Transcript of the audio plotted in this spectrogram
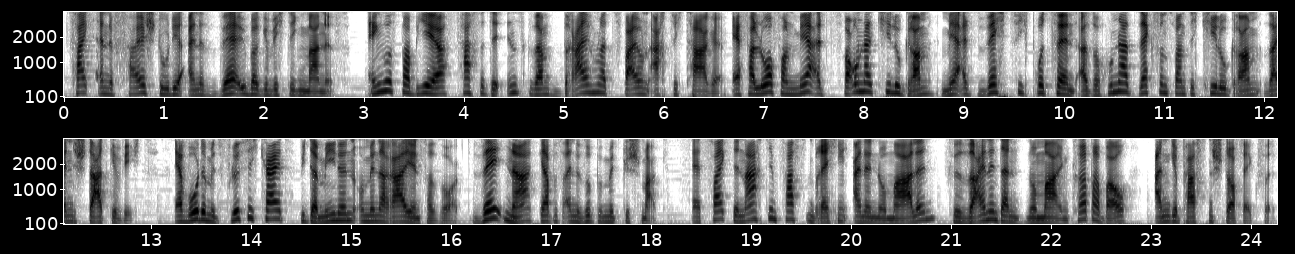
zeigt eine Fallstudie eines sehr übergewichtigen Mannes. Angus Barbier fastete insgesamt 382 Tage. Er verlor von mehr als 200 Kilogramm mehr als 60 Prozent, also 126 Kilogramm seines Startgewichts. Er wurde mit Flüssigkeit, Vitaminen und Mineralien versorgt. Seltener gab es eine Suppe mit Geschmack. Er zeigte nach dem Fastenbrechen einen normalen, für seinen dann normalen Körperbau angepassten Stoffwechsel.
